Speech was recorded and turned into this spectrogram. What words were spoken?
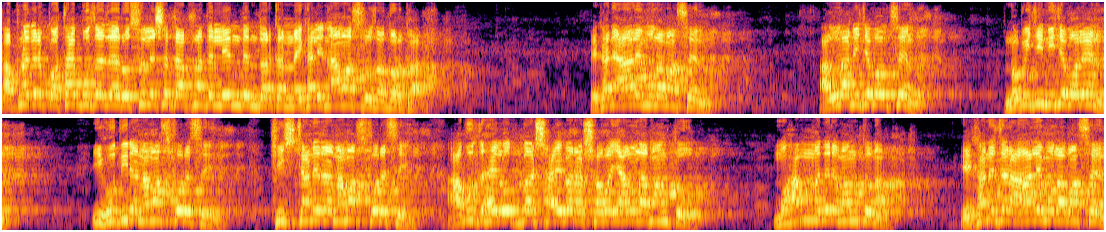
আপনাদের কথা বোঝা যায়, রসুলের সাথে আপনাদের লেনদেন দরকার নাই, খালি নামাজ রোজা দরকার। এখানে আলে মোলাম আছেন। আল্লাহ নিজে বলছেন, নবীজি নিজে বলেন, ইহুদিরা নামাজ পড়েছে। খ্রিস্টানেরা নামাজ পড়েছে। আবু জাহেল উদ্বা সাহেবেরা সবাই আল্লাহ মানত। মোহাম্মদের মানত না। এখানে যারা আলেম ওলাম আছেন,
